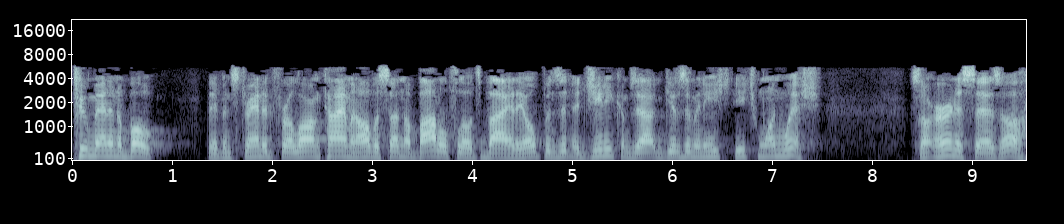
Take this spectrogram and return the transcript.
two men in a boat. They've been stranded for a long time, and all of a sudden a bottle floats by. They opens it, and a genie comes out and gives them each, each one wish. So Ernest says, "Oh,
